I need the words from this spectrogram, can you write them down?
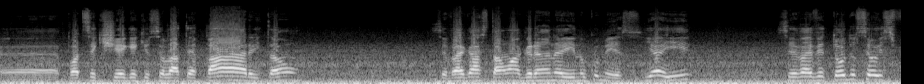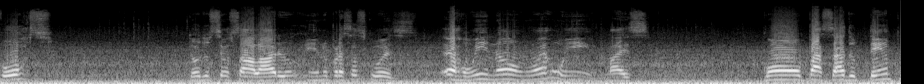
É, pode ser que chegue aqui o celular até pare, então você vai gastar uma grana aí no começo. E aí você vai ver todo o seu esforço, todo o seu salário indo para essas coisas. É ruim? Não, não é ruim, mas com o passar do tempo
